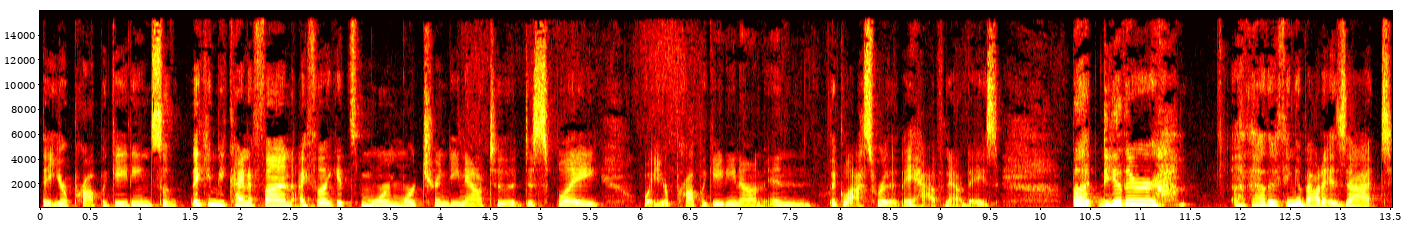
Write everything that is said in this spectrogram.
that you're propagating. So they can be kind of fun. I feel like it's more and more trendy now to display what you're propagating um in the glassware that they have nowadays. But the other the other thing about it is that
